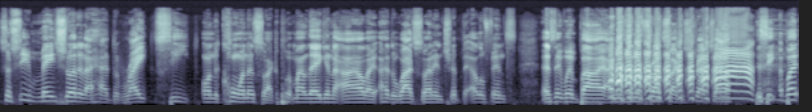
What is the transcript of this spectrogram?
so she made sure that I had the right seat on the corner so I could put my leg in the aisle. I, I had to watch so I didn't trip the elephants as they went by. I was in the front so I could stretch out the seat. But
